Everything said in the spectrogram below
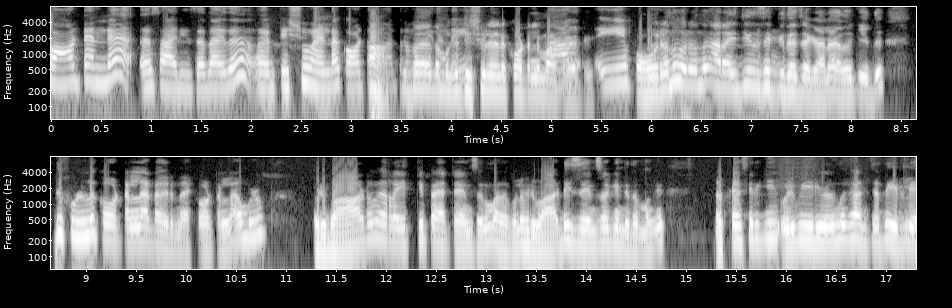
കോട്ടന്റെ സാരീസ് അതായത് ടിഷ്യു വേണ്ട കോട്ടൺ മാത്രം നമുക്ക് ടിഷ്യൂലെ കോട്ടണിൽ മാത്രമായിട്ട്. ഈ ഓരോന്ന് ഓരോന്ന് അറേഞ്ച് ചെയ്ത് സെറ്റ് ചെയ്ത് വെച്ചേക്കാം അല്ലെ? അതൊക്കെ ഇത് ഇത് ഫുള്ള് കോട്ടണിലാട്ടാ വരുന്നത് കോട്ടണിലാകുമ്പോഴും ഒരുപാട് വെറൈറ്റി പാറ്റേൺസും അതുപോലെ ഒരുപാട് ഡിസൈൻസും ഒക്കെ ഉണ്ട്. നമുക്ക് ഇതൊക്കെ ശരിക്കും ഒരു വീഡിയോയിൽ ഒന്നും കാണിച്ചാൽ തീരില്ല.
